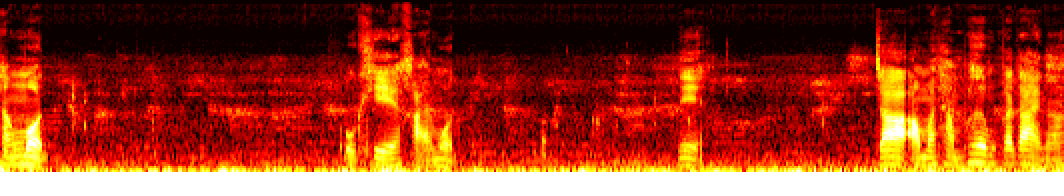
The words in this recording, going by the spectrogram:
ทั้งหมด โอเคขายหมด นี่ จะเอามาทำเพิ่มก็ได้นะ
